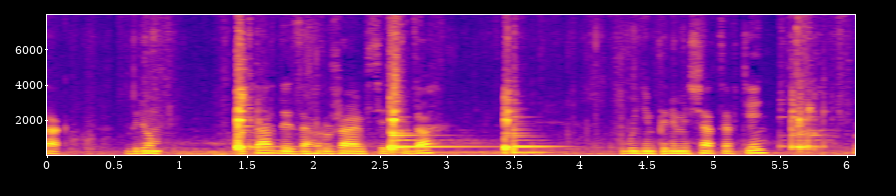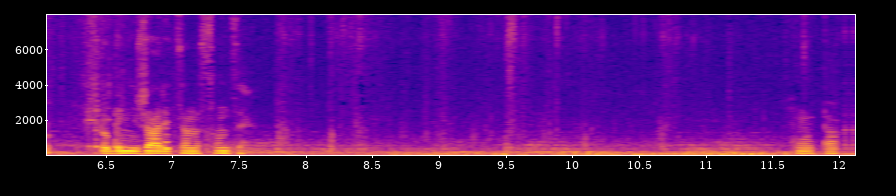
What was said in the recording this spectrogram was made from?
Так, берем петарды, загружаем все сюда. Будем перемещаться в тень, чтобы не жариться на солнце. Вот так.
